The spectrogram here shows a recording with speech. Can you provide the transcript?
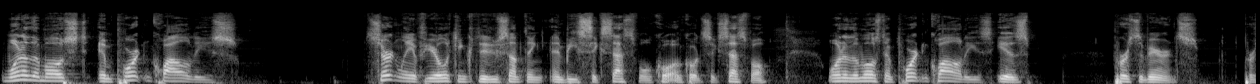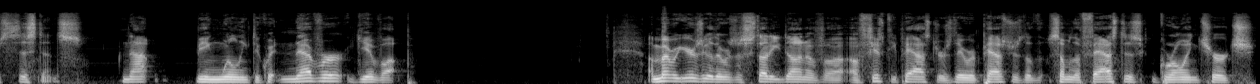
one of the most important qualities, certainly if you're looking to do something and be successful, quote unquote successful, one of the most important qualities is perseverance, persistence, not being willing to quit, never give up. I remember years ago there was a study done of uh, of 50 pastors. They were pastors of some of the fastest growing church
